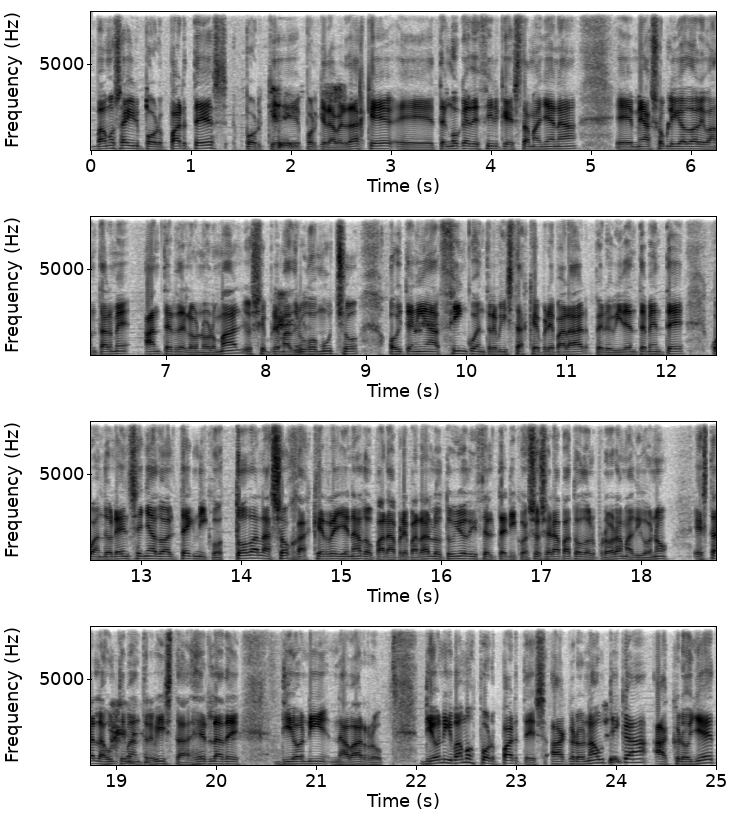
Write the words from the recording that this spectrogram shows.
vamos a ir por partes, porque, porque la verdad es que eh, tengo que decir que esta mañana eh, me has obligado a levantarme antes de lo normal. Yo siempre madrugo mucho. Hoy tenía cinco entrevistas que preparar, pero evidentemente cuando le he enseñado al técnico todas las hojas que he rellenado para preparar lo tuyo, dice el técnico, eso será para todo el programa. Digo, no, esta es la última entrevista, es la de Diony Navarro. Diony y vamos por partes. Acronáutica, Acrojet,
